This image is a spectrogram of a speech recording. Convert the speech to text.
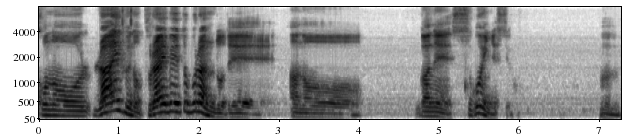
この、ライフのプライベートブランドで、あのがね、すごいんですよ。うん。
